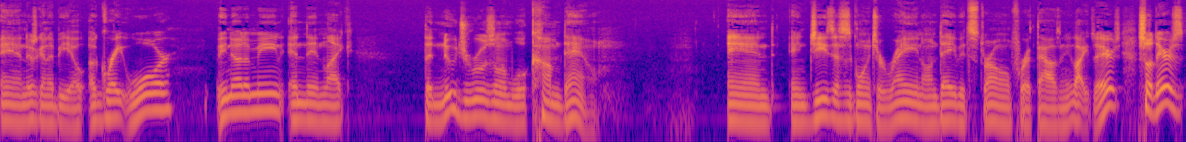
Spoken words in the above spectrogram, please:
and there's going to be a, a great war. You know what I mean? And then like the new Jerusalem will come down and and Jesus is going to reign on David's throne for a thousand years. Like there's so there's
